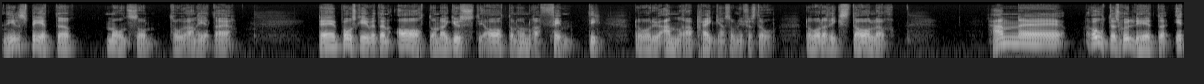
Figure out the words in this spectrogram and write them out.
Nils Peter Månsson, tror jag han heter här. Det är påskrivet den 18 augusti 1850. Då var det ju andra pengar som ni förstår. Då var det riksdaler. Han, eh, Rotens skyldigheter 1.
